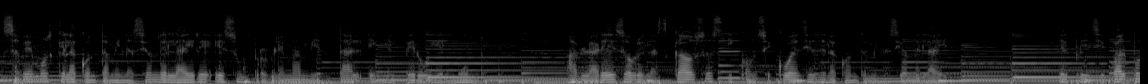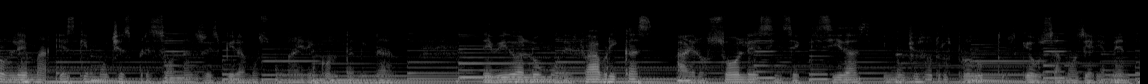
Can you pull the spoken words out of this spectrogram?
Sabemos que la contaminación del aire es un problema ambiental en el Perú y el mundo. Hablaré sobre las causas y consecuencias de la contaminación del aire. El principal problema es que muchas personas respiramos un aire contaminado debido al humo de fábricas, aerosoles, insecticidas y muchos otros productos que usamos diariamente.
